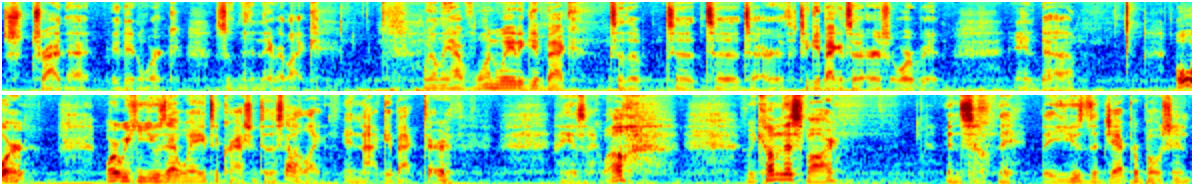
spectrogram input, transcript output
tr- tried that. It didn't work. So then they were like, "We only have one way to get back to the to to to Earth to get back into the Earth's orbit, and uh, or." or we can use that way to crash into the satellite and not get back to Earth. And he was like, "Well, we come this far," and so they they used the jet propulsion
